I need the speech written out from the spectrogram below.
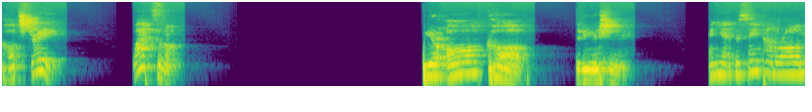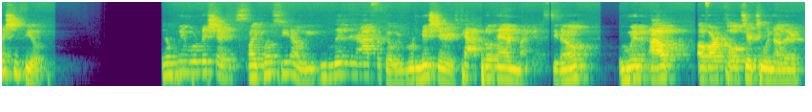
called Straight. Lots of them. We are all called to be missionaries. And yet at the same time, we're all a mission field. You know, we were missionaries. Like most of you know, we, we lived in Africa. We were missionaries, capital M, I guess, you know? We went out of our culture to another.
